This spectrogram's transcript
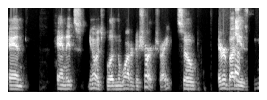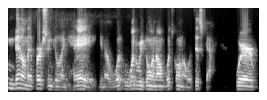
and and it's you know it's blood in the water to sharks, right? So everybody yeah. is zoomed in on that person, going, "Hey, you know what what are we going on? What's going on with this guy?" Where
